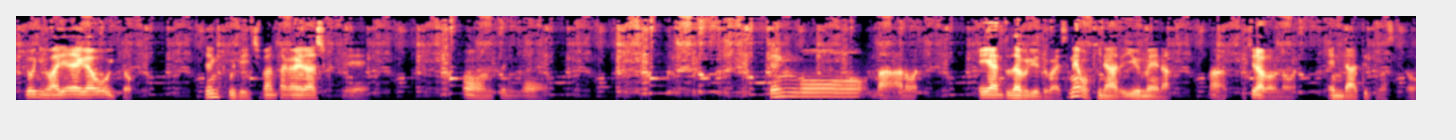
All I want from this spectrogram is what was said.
非常に割合が多いと。全国で一番高いらしくて、もう本当にもう、戦後、まあ、あの、A&W とかですね、沖縄で有名な。まあ、こちらはあの、エンダーって言ってますけど、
